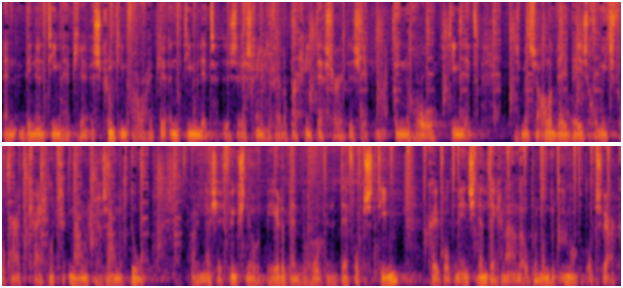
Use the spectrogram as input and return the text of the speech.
En binnen een team heb je, een scrum team vooral, heb je een teamlid. Dus er is geen developer, geen tester. Dus je hebt maar één rol, teamlid. Dus met z'n allen ben je bezig om iets voor elkaar te krijgen, namelijk een gezamenlijk doel. En als je functioneel beheerder bent, bijvoorbeeld in het DevOps team, kan je bijvoorbeeld een incident tegenaan lopen. Dan doet iemand het opswerk.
